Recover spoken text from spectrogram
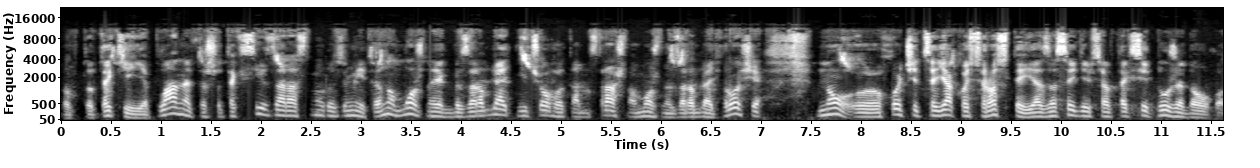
Тобто такі є плани, то що таксі зараз, ну розумієте, ну можна якби заробляти нічого там страшного, можна заробляти гроші. Ну, е, хочеться якось рости. Я засидівся в таксі дуже довго.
